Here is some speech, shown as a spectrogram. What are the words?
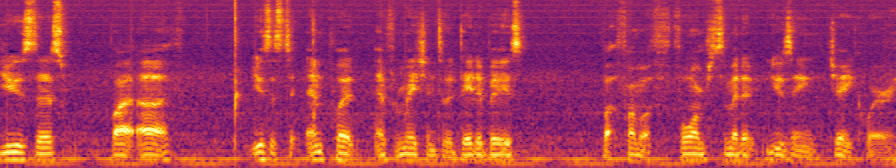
use this by uh, use this to input information to a database but from a form submitted using jQuery.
